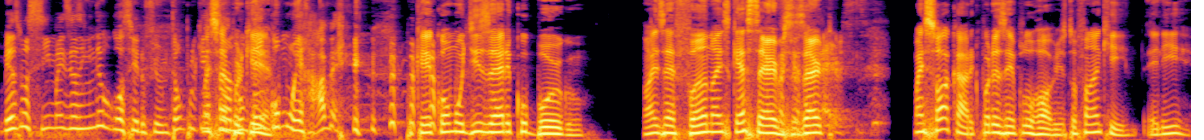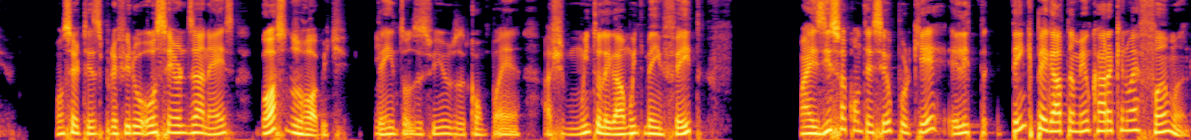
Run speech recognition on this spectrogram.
mesmo assim, mas eu ainda gostei do filme. Então, porque Mas assim, sabe por não quê? tem como errar, velho. Porque, como diz Érico Borgo, nós é fã, nós quer service, certo? Mas só, cara, que por exemplo, o Hobbit, eu tô falando aqui, ele com certeza prefiro O Senhor dos Anéis. Gosto do Hobbit. Tem todos os filmes, acompanha, acho muito legal, muito bem feito. Mas isso aconteceu porque ele tem que pegar também o cara que não é fã, mano.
